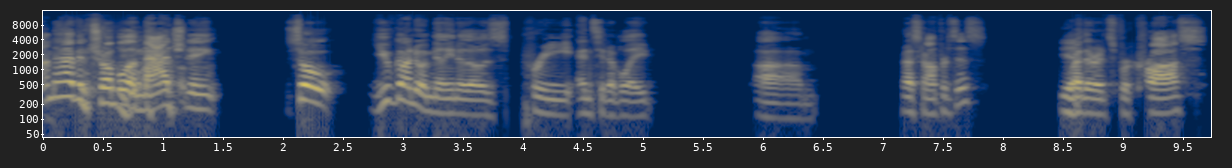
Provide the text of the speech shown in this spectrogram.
I'm having trouble gonna be wild. imagining. So you've gone to a million of those pre NCAA um, press conferences, Yeah. whether it's for cross,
